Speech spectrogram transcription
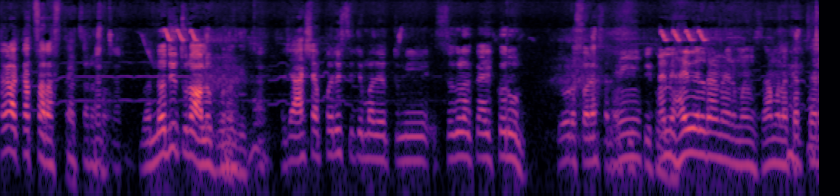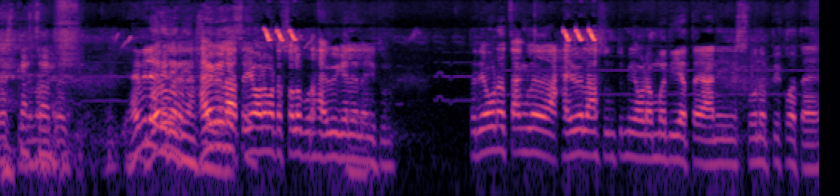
सगळा कच्चा रस्ता आहे. कच्चा रस्ता. नदीतून आलो पूर्ण. म्हणजे अशा परिस्थितीमध्ये तुम्ही सगळं काही करून एवढं सोन्यासारखं आणि पीक आम्ही हायवेला राहणार माणसं. आम्हाला कच्चा रस्ता. हायवेला हायवेला आता एवढा मोठा सोलापूर हायवे गेलेला आहे इथून. तर एवढं चांगलं हायवेला असून तुम्ही एवढ्या मध्ये येत आहे आणि सोनं पिकवत आहे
